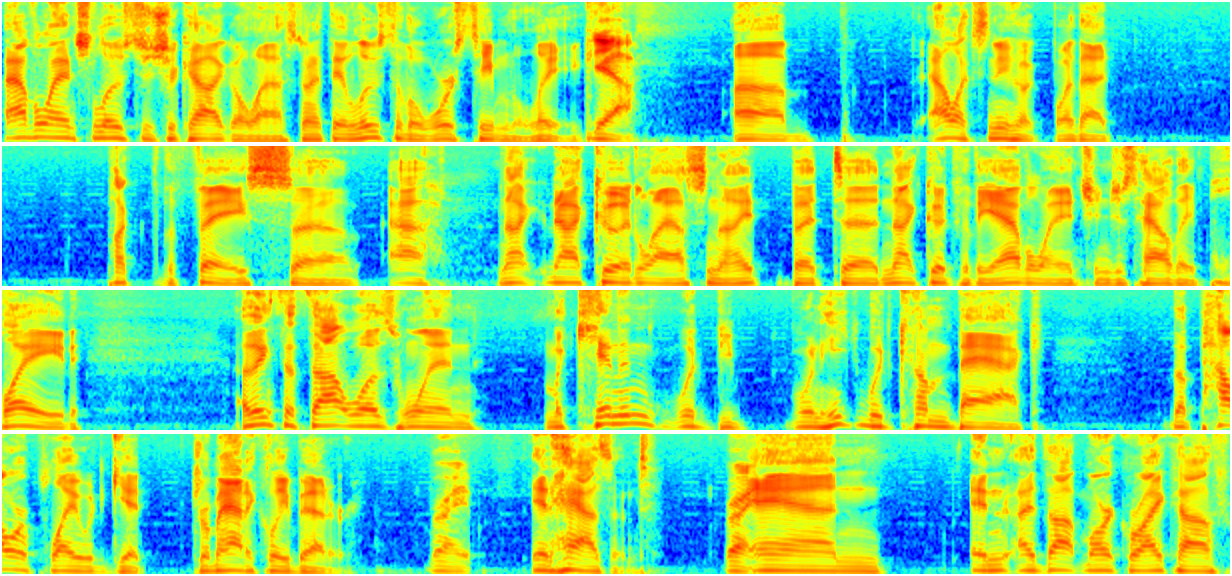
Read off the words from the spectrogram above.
Avalanche lose to Chicago last night. They lose to the worst team in the league. Yeah, Alex Newhook, boy, that puck to the face. Uh, ah, not not good last night, but uh, not good for the Avalanche and just how they played. I think the thought was when MacKinnon would be when he would come back, the power play would get dramatically better. right. It hasn't, Right. And and I thought Mark Rycroft,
